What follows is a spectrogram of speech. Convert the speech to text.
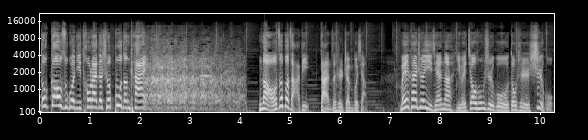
都告诉过你偷来的车不能开，脑子不咋地，胆子是真不小。没开车以前呢，以为交通事故都是事故，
